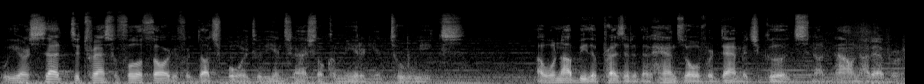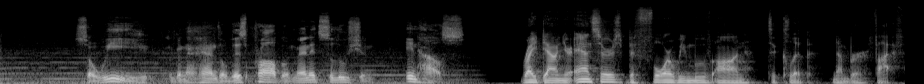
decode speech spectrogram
We are set to transfer full authority for Dutch Boy to the international community in two weeks. I will not be the president that hands over damaged goods, not now, not ever. So we are going to handle this problem and its solution in house. Write down your answers before we move on to clip number five.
